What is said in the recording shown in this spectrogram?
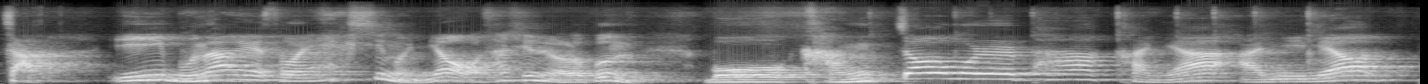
자, 이 문항에서의 핵심은요. 사실은 여러분 뭐 강점을 파악하냐 아니면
